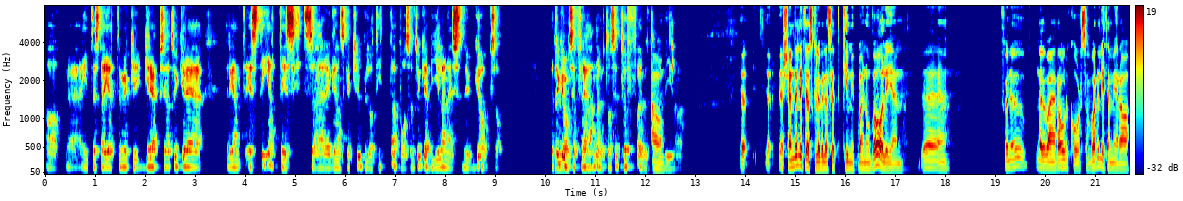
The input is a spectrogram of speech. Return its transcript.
ja, eh, inte så jättemycket grepp. Så jag tycker det är rent estetiskt så är det ganska kul att titta på. Sen tycker jag bilarna är snygga också. Jag tycker mm. de ser fräna ut, de ser tuffa ut, ja. de här bilarna. Jag, jag, jag, kände lite att jag skulle vilja se Kimi på en oval igen. Det, för nu när det var en road course så var det lite mera...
